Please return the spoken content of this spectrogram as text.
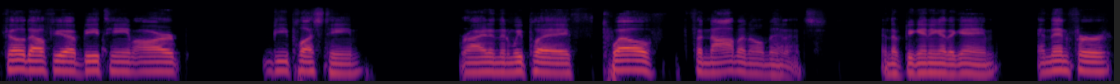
Philadelphia B team, our B plus team, right? And then we play 12 phenomenal minutes in the beginning of the game. And then for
